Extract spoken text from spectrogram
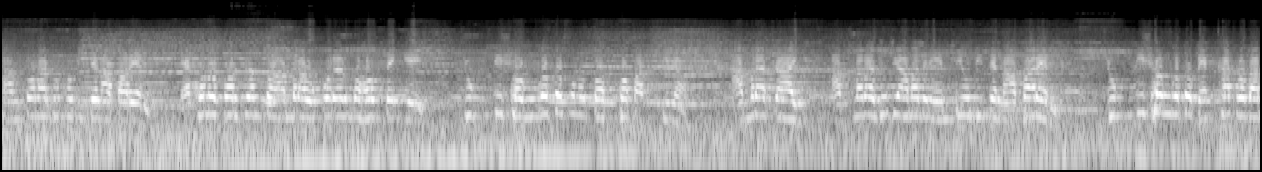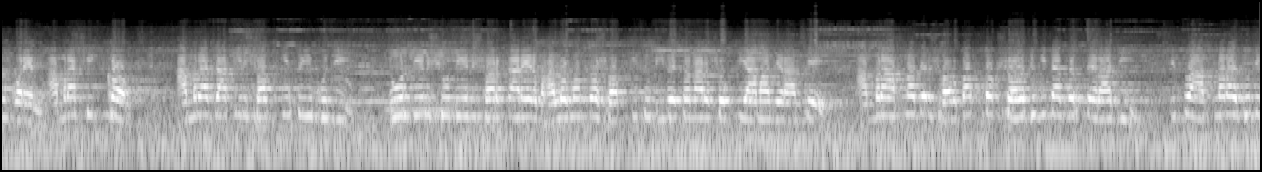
সান্ত্বনাটুকু দিতে না পারেন, এখনও পর্যন্ত আমরা উপরের মহল থেকে চুক্তিসঙ্গত কোনো তথ্য পাচ্ছি না। আমরা চাই আপনারা যদি আমাদের এমপিও দিতে না পারেন যুক্তিসঙ্গত ব্যাখ্যা প্রদান করেন। আমরা শিক্ষক, আমরা জাতির সব কিছুই বুঝি। দুর্দিন সুদিন সরকারের ভালো মন্দ সবকিছু বিবেচনার শক্তি আমাদের আছে। আমরা আপনাদের সর্বাত্মক সহযোগিতা করতে রাজি। কিন্তু আপনারা যদি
